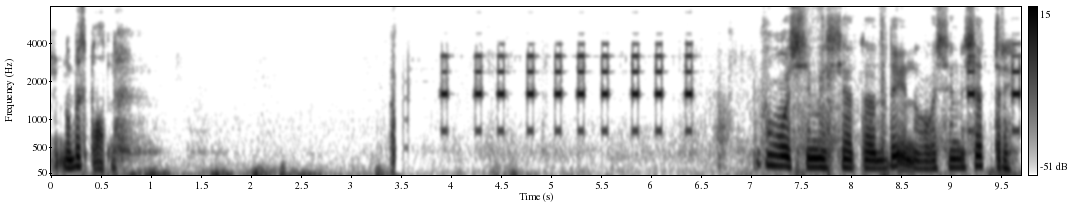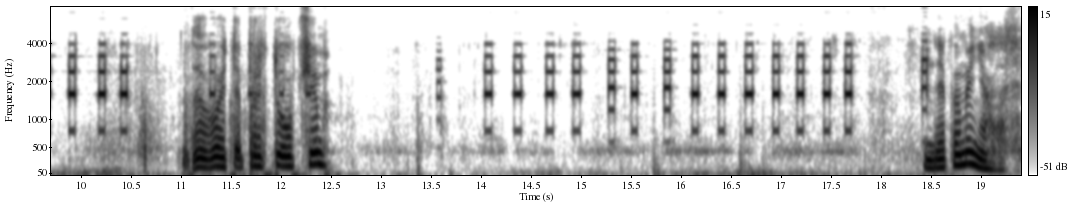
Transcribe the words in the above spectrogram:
Ну, безплатно. Восемьдесят один, восемьдесят три. Давайте притопчем. Не помінялось.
